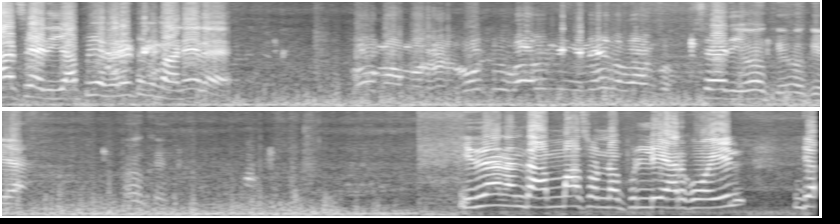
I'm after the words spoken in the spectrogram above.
ஆ சரி. அப்படியே விரட்டுங்கம்மா நேர. சரி ஓகே ஓகேயா ஓகே. இதுதான் அந்த அம்மா சொன்ன பிள்ளையார் கோயில். இங்கே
